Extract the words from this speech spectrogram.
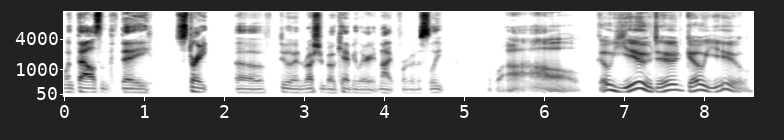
1000th day straight of doing Russian vocabulary at night before I go to sleep. Wow, go you, dude, go you.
